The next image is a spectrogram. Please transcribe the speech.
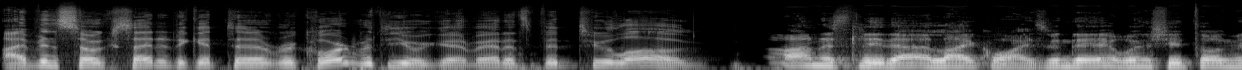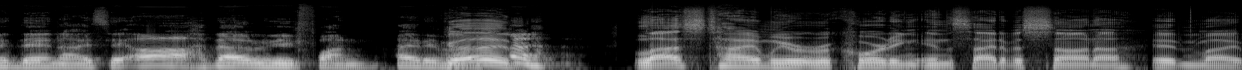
I've been so excited to get to record with you again, man. It's been too long. Honestly, that likewise. When they when she told me then I say, ah, oh, that will be fun. I remember. Good. Last time we were recording inside of a sauna in my,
